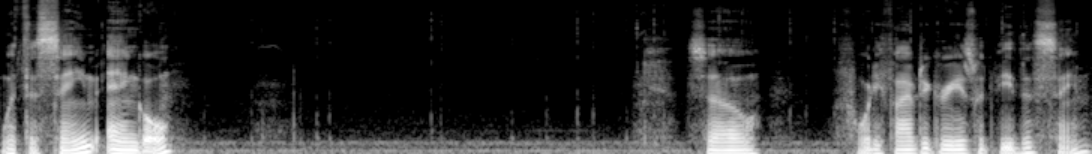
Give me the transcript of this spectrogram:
with the same angle. So 45 degrees would be the same,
